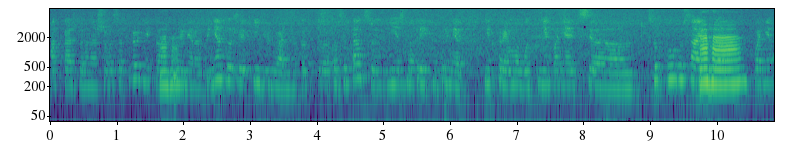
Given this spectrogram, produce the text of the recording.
от каждого нашего сотрудника, например, от меня тоже индивидуальную э, консультацию, не смотреть, например, некоторые могут не понять э, структуру сайта, Мгм. поня-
